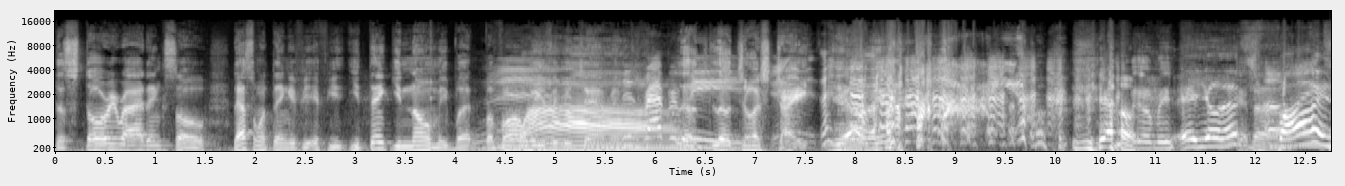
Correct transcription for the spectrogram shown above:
the story writing. So that's one thing. If you if you, you think you know me, but but Vaughn Wow. Weezy be jamming. This rapper Little, be little George Strait. jamming. You know what I Yo. feel me? Hey, yo, that's And, uh, fire.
